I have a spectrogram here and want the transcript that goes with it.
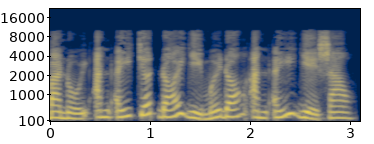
bà nội anh ấy chết đói gì mới đón anh ấy về sao?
